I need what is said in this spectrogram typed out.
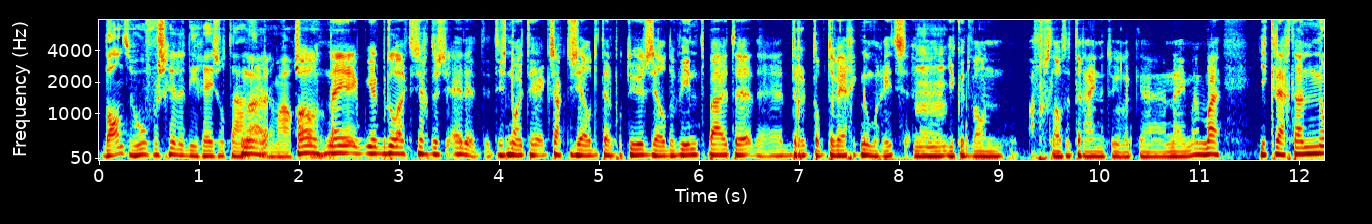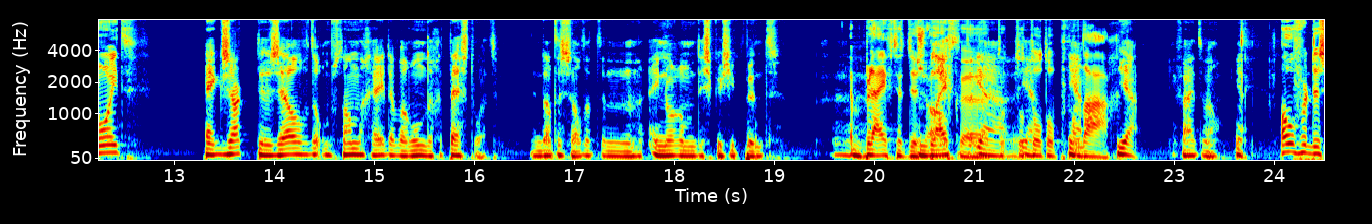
Want hoe verschillen die resultaten Nou, normaal gesproken? Oh, nee, ik, ik bedoel eigenlijk te zeggen, dus, eh, het- is nooit exact dezelfde temperatuur, dezelfde wind buiten, eh, drukte op de weg, ik noem maar iets. Eh, Mhm. je kunt wel een afgesloten terrein natuurlijk nemen, maar je krijgt daar nooit exact dezelfde omstandigheden waaronder getest wordt. En dat is altijd een enorm discussiepunt. En blijft het dus Blijft ook eh, ja, tot, tot, ja, tot op ja, vandaag? Ja, in feite wel. Ja. over de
